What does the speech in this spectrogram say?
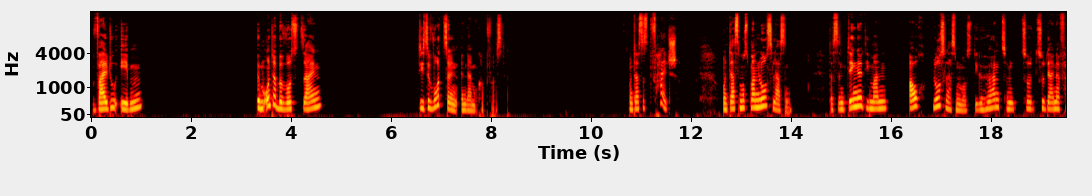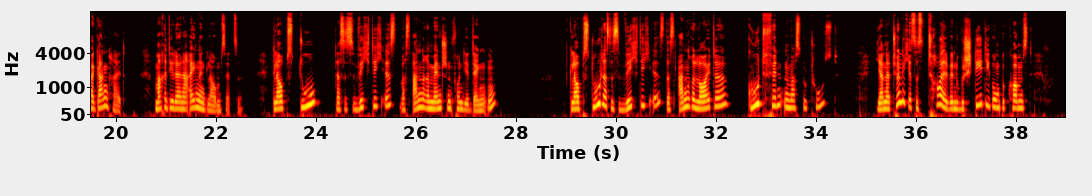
weil du eben im Unterbewusstsein diese Wurzeln in deinem Kopf hast. Und das ist falsch. Und das muss man loslassen. Das sind Dinge, die man auch loslassen musst. Die gehören zum, zu, zu deiner Vergangenheit. Mache dir deine eigenen Glaubenssätze. Glaubst du, dass es wichtig ist, was andere Menschen von dir denken? Glaubst du, dass es wichtig ist, dass andere Leute gut finden, was du tust? Ja, natürlich ist es toll, wenn du Bestätigung bekommst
